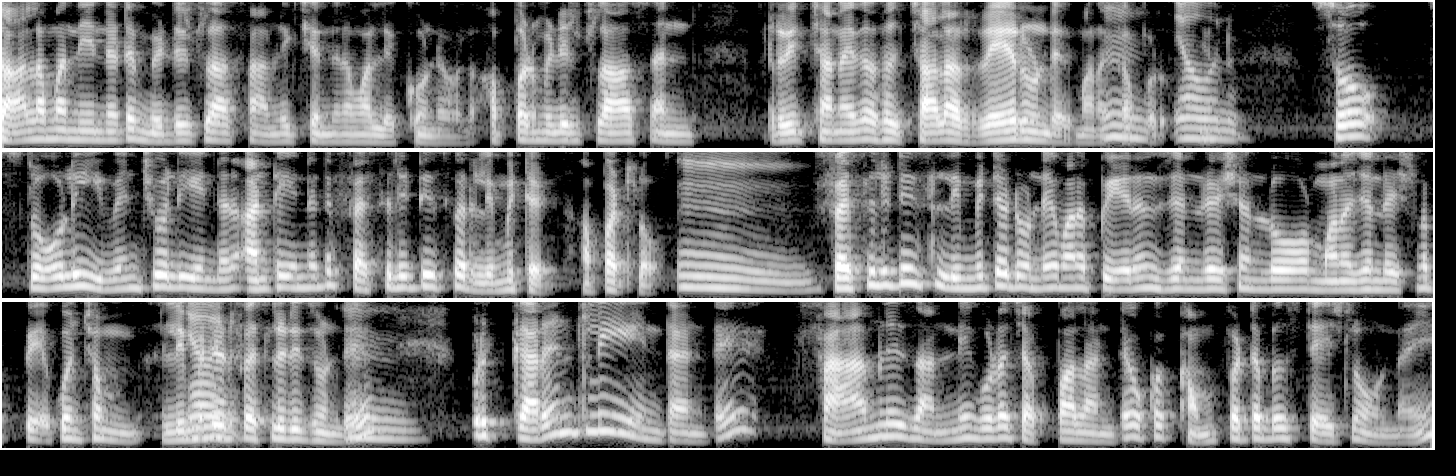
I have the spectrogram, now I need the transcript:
చాలా మంది ఏంటంటే మిడిల్ క్లాస్ ఫ్యామిలీకి చెందిన వాళ్ళు ఎక్కువ ఉండేవాళ్ళు. Upper middle class and rich అనేది అసలు చాలా రేర్ ఉండేది మనకు ఉమ్, అప్పుడు సో స్లోలీ ఈవెన్చువల్లీ ఏంటంటే అంటే ఏంటంటే ఫెసిలిటీస్ వర్ లిమిటెడ్ అప్పట్లో. ఫెసిలిటీస్ లిమిటెడ్ ఉండే మన పేరెంట్స్ జనరేషన్లో మన జనరేషన్లో కొంచెం లిమిటెడ్. ఫెసిలిటీస్ ఉండే. ఇప్పుడు కరెంట్లీ ఏంటంటే ఫ్యామిలీస్ అన్నీ కూడా చెప్పాలంటే ఒక కంఫర్టబుల్ స్టేజ్లో ఉన్నాయి.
